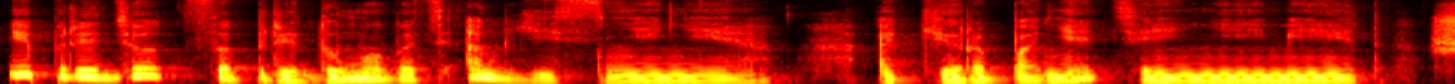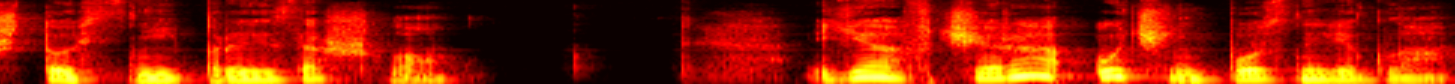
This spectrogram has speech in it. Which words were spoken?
и придется придумывать объяснение, а Кира понятия не имеет, что с ней произошло. Я вчера очень поздно легла.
